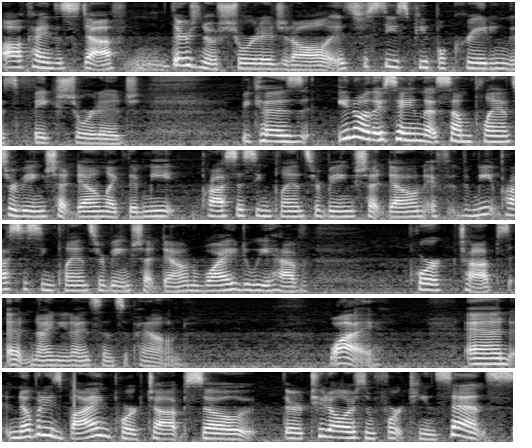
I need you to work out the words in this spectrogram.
all kinds of stuff. There's no shortage at all. It's just these people creating this fake shortage. Because you know they're saying that some plants are being shut down like the meat processing plants are being shut down. If the meat processing plants are being shut down why do we have pork chops at 99 cents a pound? Why and nobody's buying pork chops, so they're two dollars and fourteen cents.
